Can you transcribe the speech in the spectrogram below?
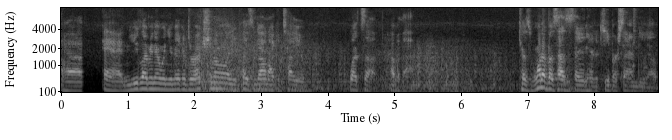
Uh, and you let me know when you make them directional and you place them down. I can tell you what's up. How about that? Because one of us has to stay in here to keep our sanity up.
